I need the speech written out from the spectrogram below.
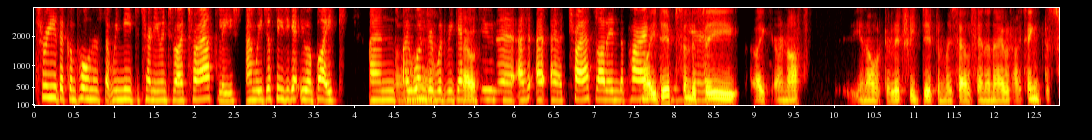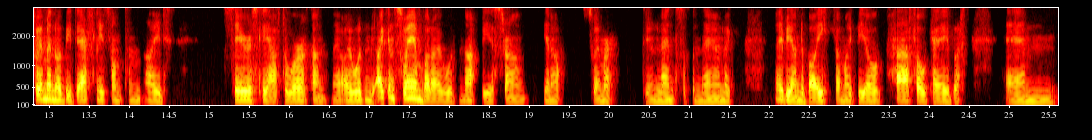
three of the components that we need to turn you into a triathlete, and we just need to get you a bike. And oh, I wonder, yeah. would we get now, you doing a, a, a, triathlon in the park? My dips in the sea like are not you know, they're literally dipping myself in and out. I think the swimming would be definitely something I'd seriously have to work on. I wouldn't. Be, I can swim, but I would not be a strong, you know, swimmer doing lengths up and down. Like maybe on the bike, I might be half okay, but um,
